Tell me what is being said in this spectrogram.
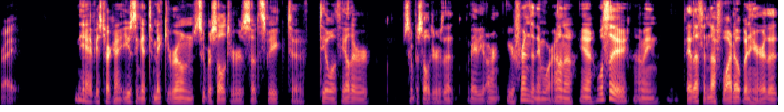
right? Yeah, if you start kind of using it to make your own super soldiers, so to speak, to deal with the other super soldiers that maybe aren't your friends anymore. I don't know. Yeah, we'll see. I mean, they left enough wide open here that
